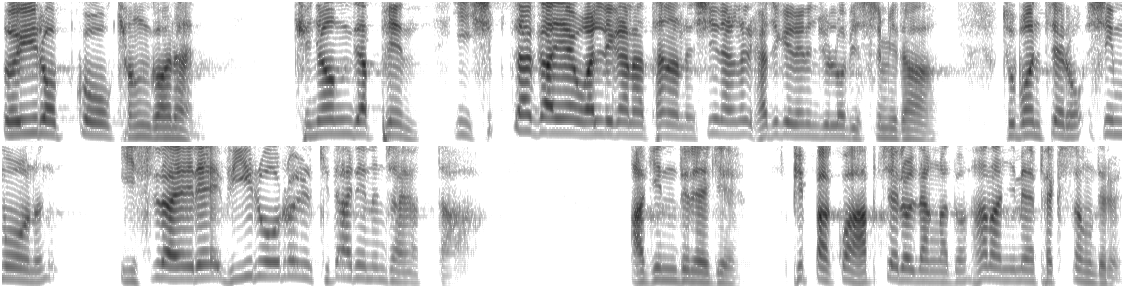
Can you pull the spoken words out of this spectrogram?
의롭고 경건한 균형 잡힌 이 십자가의 원리가 나타나는 신앙을 가지게 되는 줄로 믿습니다. 두 번째로 시므온은 이스라엘의 위로를 기다리는 자였다. 악인들에게 핍박과 압제를 당하던 하나님의 백성들을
